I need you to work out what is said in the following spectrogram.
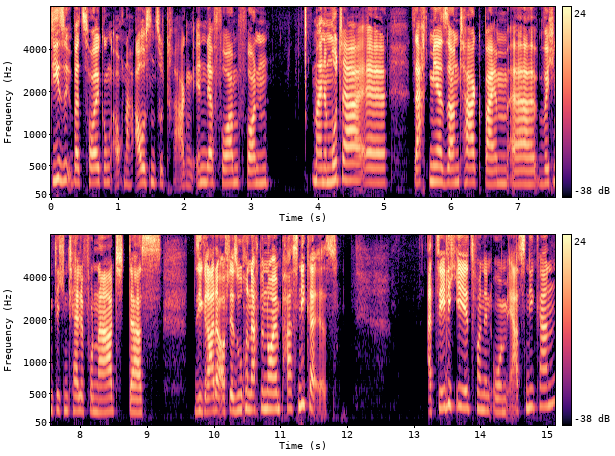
diese Überzeugung auch nach außen zu tragen. In der Form von, meine Mutter äh, sagt mir Sonntag beim äh, wöchentlichen Telefonat, dass sie gerade auf der Suche nach einem neuen Paar Sneaker ist. Erzähle ich ihr jetzt von den OMR-Sneakern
